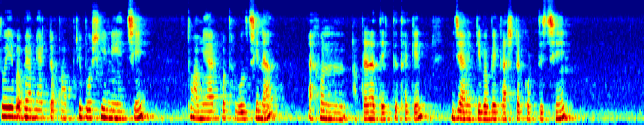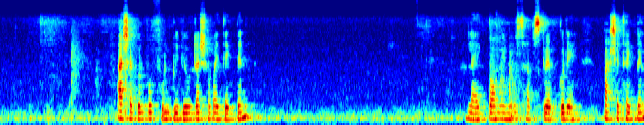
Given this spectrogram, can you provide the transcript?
তো এভাবে আমি একটা পাপড়ি বসিয়ে নিয়েছি। তো আমি আর কথা বলছি না। এখন আপনারা দেখতে থাকেন যে আমি কীভাবে কাজটা করতেছি। আশা করব ফুল ভিডিওটা সবাই দেখবেন। লাইক কমেন্ট ও সাবস্ক্রাইব করে পাশে থাকবেন।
